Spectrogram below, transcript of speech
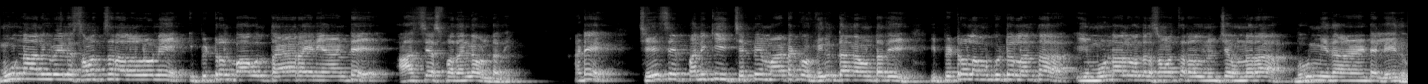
మూడు నాలుగు వేల సంవత్సరాలలోనే ఈ పెట్రోల్ బావులు తయారైనాయా అంటే హాస్యాస్పదంగా ఉంటుంది. అంటే చేసే పనికి చెప్పే మాటకు విరుద్ధంగా ఉంటుంది. ఈ పెట్రోల్ అమ్ముకుంటోళ్ళంతా ఈ మూడు నాలుగు వందల సంవత్సరాల నుంచే ఉన్నారా? భూమి మీద అంటే లేదు.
